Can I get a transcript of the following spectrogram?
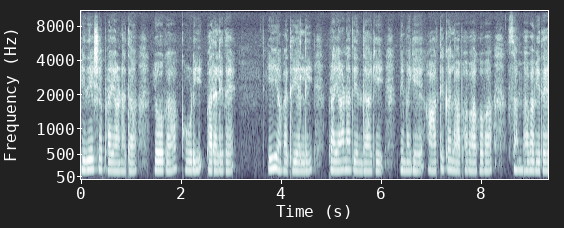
ವಿದೇಶ ಪ್ರಯಾಣದ ಯೋಗ ಕೂಡಿ ಬರಲಿದೆ. ಈ ಅವಧಿಯಲ್ಲಿ ಪ್ರಯಾಣದಿಂದಾಗಿ ನಿಮಗೆ ಆರ್ಥಿಕ ಲಾಭವಾಗುವ ಸಂಭವವಿದೆ.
